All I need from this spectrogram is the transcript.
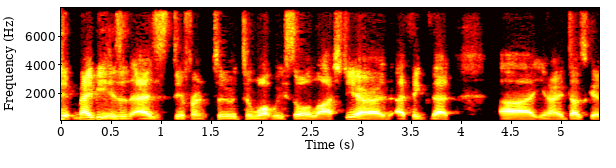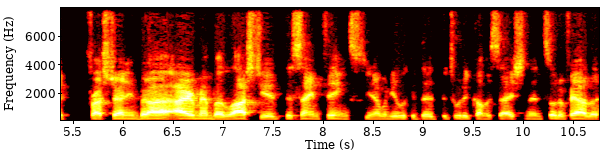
it maybe isn't as different to, to what we saw last year. I, I think that uh, you know, it does get frustrating. But I, I, remember last year the same things. You know, when you look at the, the Twitter conversation and sort of how the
